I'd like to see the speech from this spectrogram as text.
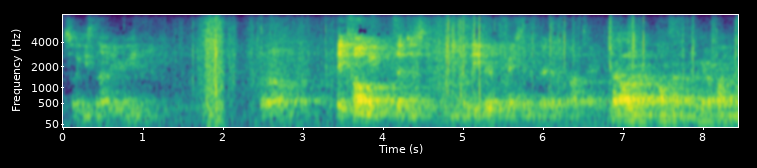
So he's not here either. Um, they told me to just you can leave your information and they're gonna contact you. I'm gonna contact them, they're gonna find me.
